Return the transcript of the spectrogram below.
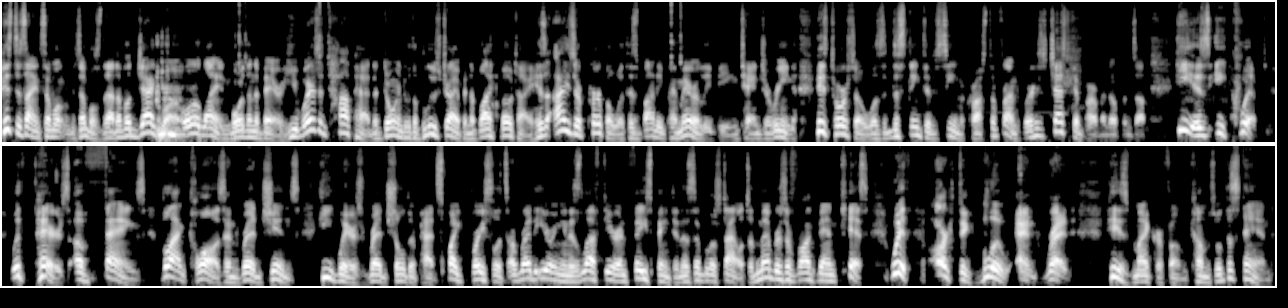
His design somewhat resembles that of a jaguar or a lion more than a bear. He wears a top hat adorned with a blue stripe and a black bow tie. His eyes are purple, with his body primarily being tangerine. His torso was a distinctive seam across the front where his chest compartment opens up. He is equipped with pairs of fangs, black claws, and red chins. He wears red shoulder pads, spiked bracelets, a red earring in his left ear, and face paint in a similar style to the members of rock band Kiss with Arctic blue and red. His microphone comes with a stand,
